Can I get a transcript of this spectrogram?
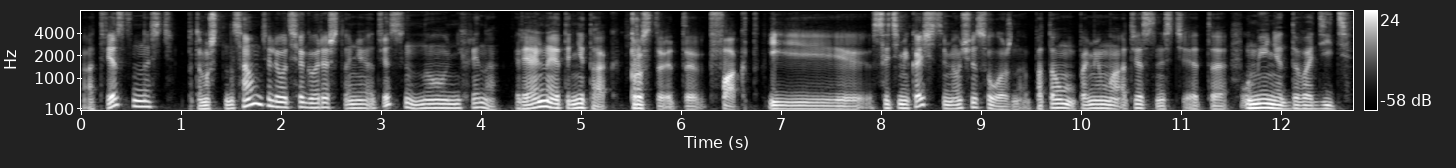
ответственность, Потому что на самом деле вот все говорят, что они ответственны, но ни хрена. Реально это не так. Просто это факт. И с этими качествами очень сложно. Потом, помимо ответственности, это умение доводить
